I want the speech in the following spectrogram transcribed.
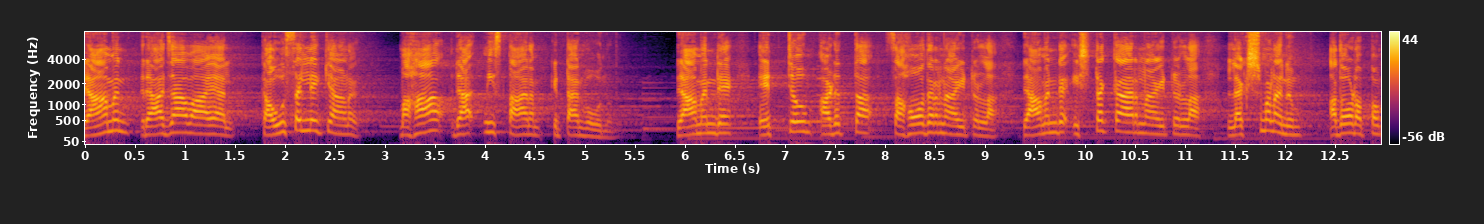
രാമൻ രാജാവായാൽ കൗസല്യയ്ക്കാണ് മഹാരാജ്ഞി സ്ഥാനം കിട്ടാൻ പോകുന്നത്. രാമന്റെ ഏറ്റവും അടുത്ത സഹോദരനായിട്ടുള്ള രാമന്റെ ഇഷ്ടക്കാരനായിട്ടുള്ള ലക്ഷ്മണനും അതോടൊപ്പം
